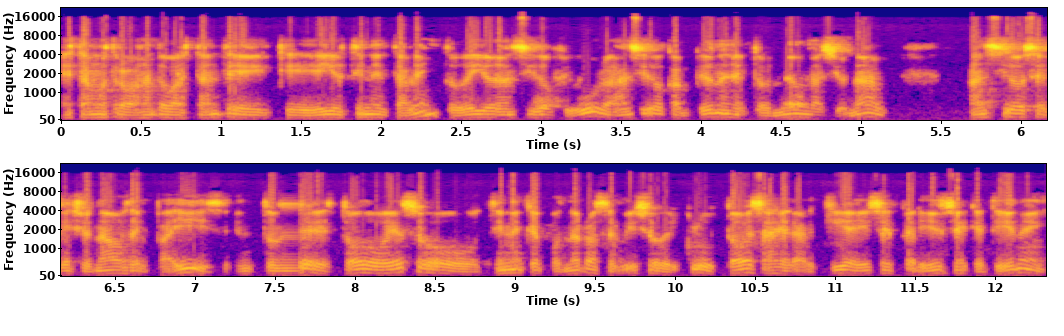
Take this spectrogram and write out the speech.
estamos trabajando bastante es que ellos tienen talento, ellos han sido figuras, han sido campeones del torneo nacional, han sido seleccionados del país. Entonces, todo eso tienen que ponerlo a servicio del club, toda esa jerarquía y esa experiencia que tienen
